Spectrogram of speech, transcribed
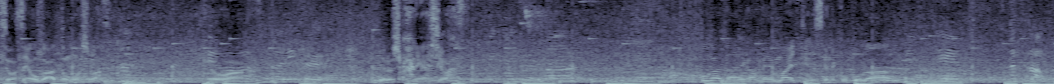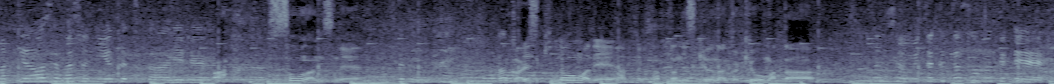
すいません小川と申します。今日はよろしくお願いしますっていうんですよねここが。えなんか待ち合わせ場所によく使われる。あそうなんですね。はい、なんかあれです昨日まであったかかったんですけどなんか今日また。私はめちゃくちゃ寒くてち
